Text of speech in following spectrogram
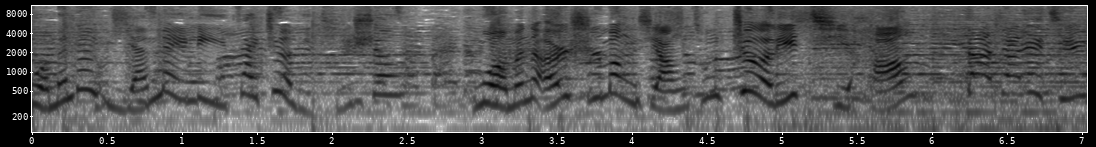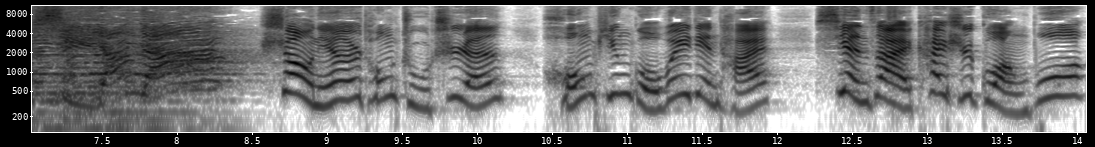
我们的语言魅力在这里提升，我们的儿时梦想从这里起航。大家一起喜羊羊。少年儿童主持人，红苹果微电台。现在开始广播。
